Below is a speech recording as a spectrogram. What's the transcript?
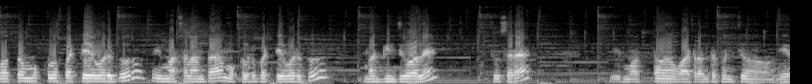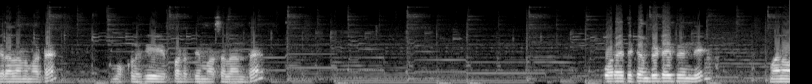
మొత్తం ముక్కలు పట్టే వరకు ఈ మసాలా అంతా ముక్కలకు పట్టే వరకు మగ్గించుకోవాలి. చూసారా? ఈ మొత్తం వాటర్ అంతా కొంచెం ఎగరాలన్నమాట. ముక్కలకి పడుతుంది మసాలా అంతా. కూర అయితే కంప్లీట్ అయిపోయింది. మనం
